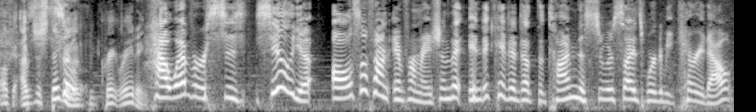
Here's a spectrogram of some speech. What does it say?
okay. I'm just thinking So- it'd be great ratings. However, Cecilia also found information that indicated at the time the suicides were to be carried out,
